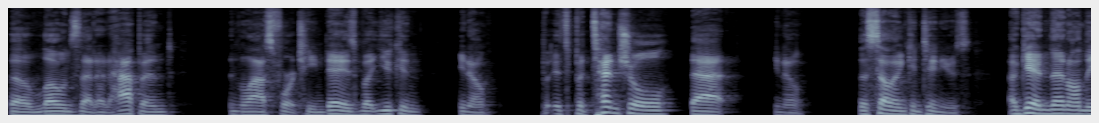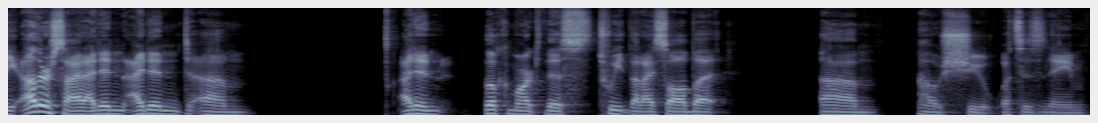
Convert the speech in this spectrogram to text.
the loans that had happened in the last 14 days but you can you know it's potential that you know the selling continues. Again then on the other side i didn't i didn't um i didn't bookmark this tweet that i saw but um oh shoot what's his name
